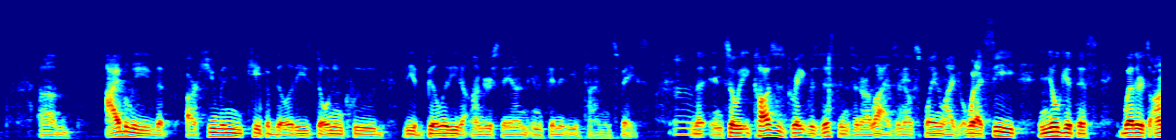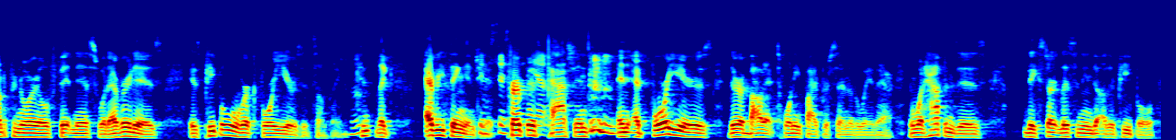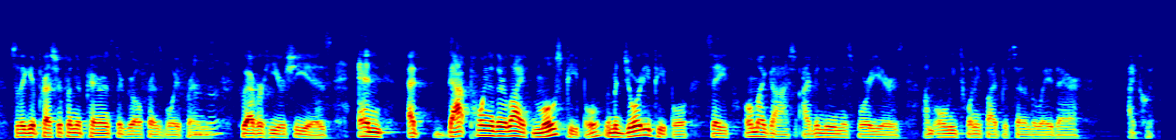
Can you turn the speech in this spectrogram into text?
Um, I believe that our human capabilities don't include the ability to understand infinity of time and space. And And so it causes great resistance in our lives. And I'll explain why. What I see, and you'll get this, whether it's entrepreneurial, fitness, whatever it is, is people will work four years at something. Con- like everything into it. Purpose, yeah. passion. and at four years, they're about at 25% of the way there. And what happens is they start listening to other people. So they get pressure from their parents, their girlfriends, boyfriends, Mm-hmm. whoever he or she is. And at that point of their life, most people, the majority of people, say, Oh my gosh, I've been doing this four years. I'm only 25% of the way there. I quit.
